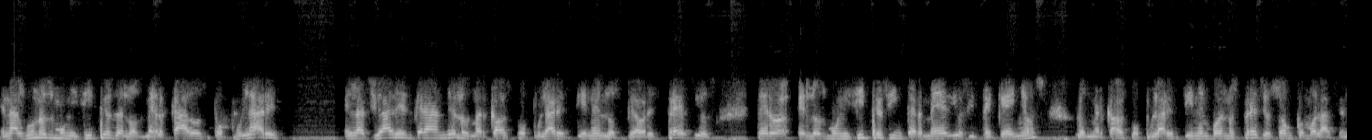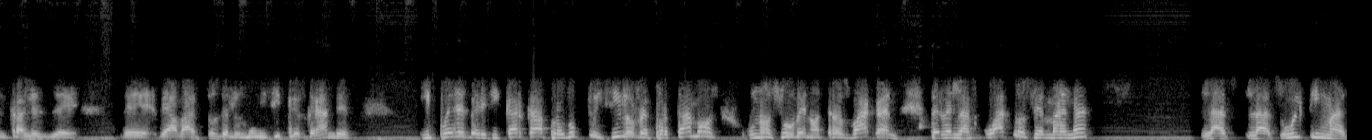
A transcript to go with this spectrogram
en algunos municipios de los mercados populares. En las ciudades grandes los mercados populares tienen los peores precios, pero en los municipios intermedios y pequeños los mercados populares tienen buenos precios, son como las centrales de, de, abastos de los municipios grandes. Y puedes verificar cada producto y si los reportamos, unos suben, otros bajan, pero en las cuatro semanas las, las últimas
